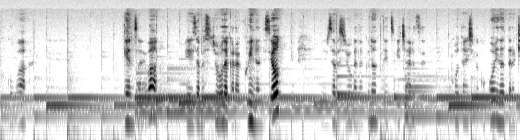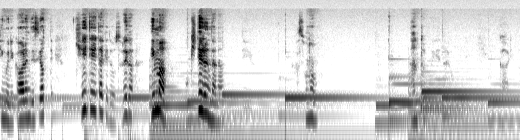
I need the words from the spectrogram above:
ここは、現在はエリザベス女王だからクイーンなんですよエリザベス女王が亡くなって太子が国王になったらキングに変わるんですよって聞いていたけどそれが今起きてるんだなっていう。その何とも言えない思いがあります、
